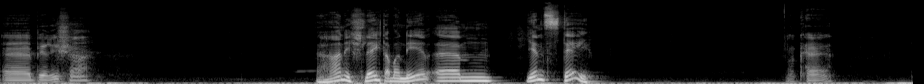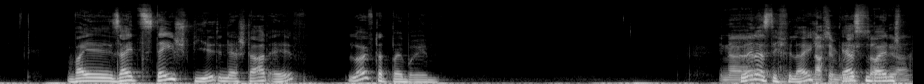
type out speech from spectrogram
Äh, Berisha? Ja, nicht schlecht, aber nee, ähm, Jens Stay. Okay. Weil seit Stay spielt in der Startelf, läuft das bei Bremen. In der, Du erinnerst dich vielleicht, Nach dem ersten Restart, beiden ja.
